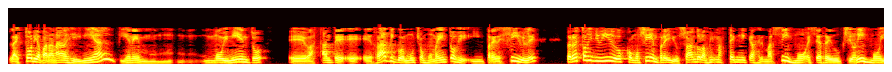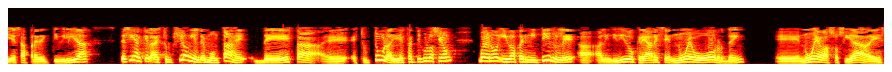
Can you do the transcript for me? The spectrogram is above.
la historia para nada es lineal, tiene un movimiento bastante errático en muchos momentos e impredecible, pero estos individuos, como siempre, y usando las mismas técnicas del marxismo, ese reduccionismo y esa predictibilidad, decían que la destrucción y el desmontaje de esta eh, estructura y de esta articulación, bueno, iba a permitirle al individuo crear ese nuevo orden, eh, nuevas sociedades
